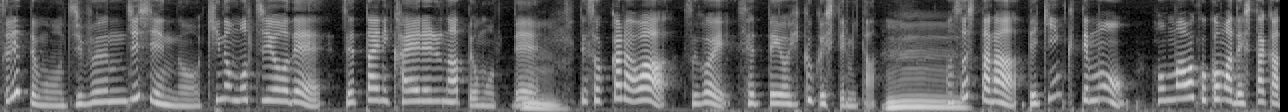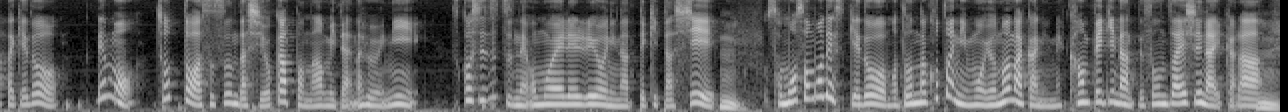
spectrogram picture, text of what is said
それってもう自分自身の気の持ちようで絶対に変えれるなって思って、うん。でそっからはすごい設定を低くしてみた。うん。まあ、そしたらできんくてもほんまはここまでしたかったけどでもちょっとは進んだしよかったなみたいな風に少しずつね思えれるようになってきたしうん。そもそもですけど、まあ、どんなことにも世の中にね完璧なんて存在しないから、うん。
